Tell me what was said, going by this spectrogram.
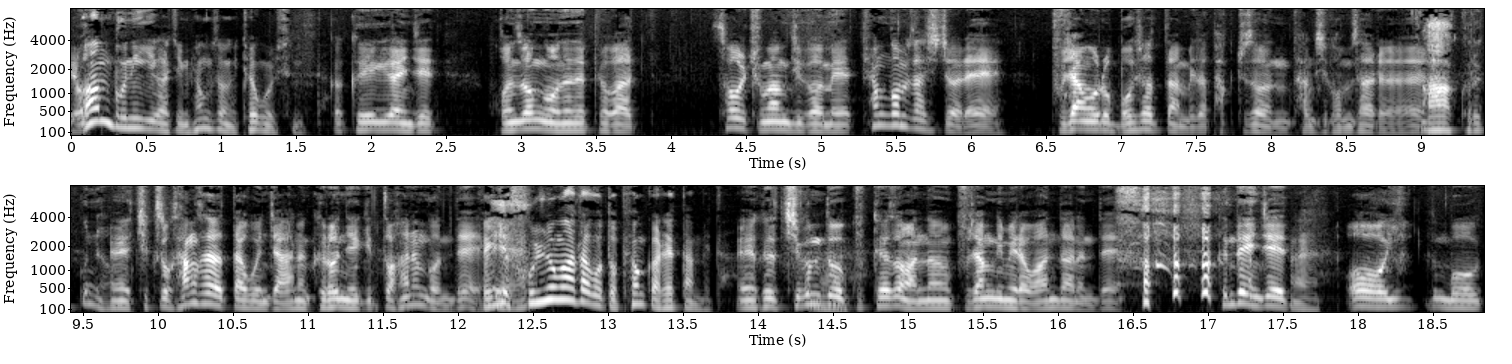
묘한 분위기가 지금 형성이 되고 있습니다. 그러니까 그 얘기가 이제 권성동 원내대표가 서울중앙지검의 평검사 시절에 부장으로 모셨답니다. 박주선 당시 검사를. 아, 그랬군요. 네, 직속 상사였다고 이제 하는 그런 얘기 또 하는 건데. 굉장히 예. 훌륭하다고 또 평가를 했답니다. 네, 그래서 지금도 네. 국회에서 만나면 부장님이라고 한다는데. 근데 이제, 네. 어, 이, 뭐,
